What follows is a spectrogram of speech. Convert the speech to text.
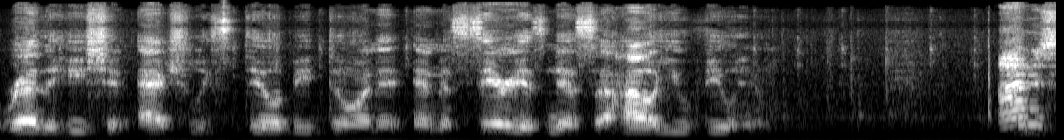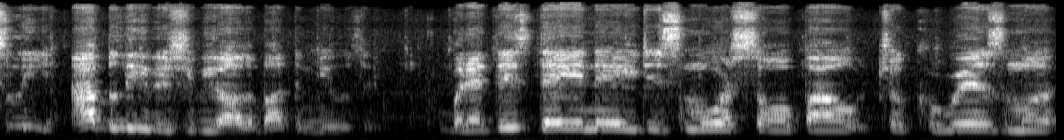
whether he should actually still be doing it and the seriousness of how you view him? Honestly, I believe it should be all about the music. But at this day and age, it's more so about your charisma,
